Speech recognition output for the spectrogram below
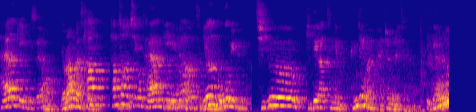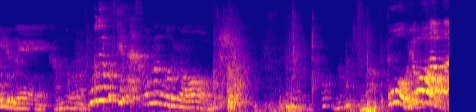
다양한 게임 있어요? 어, 11가지. 3, 3천원 치고 다양한 게임이면 아, 이건 고급입니다. 지금 기계 같은 게 굉장히 많이 발전을 했잖아요. 아, 이게 오히려의 감성을 돈으로 계산할 수 없는 거거든요. 어? 뭐라고? 뭐야? 오! 우와.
